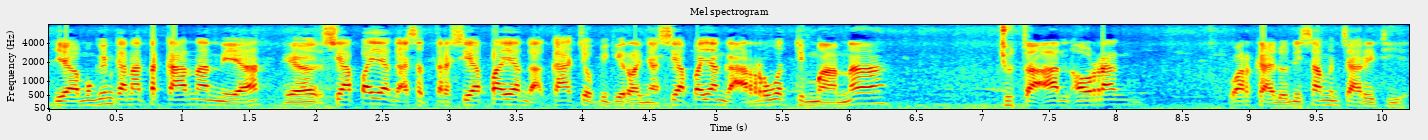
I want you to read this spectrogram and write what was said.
ya mungkin karena tekanan ya. Ya siapa yang nggak stres siapa yang nggak kacau pikirannya siapa yang nggak ruwet di mana jutaan orang warga Indonesia mencari dia.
